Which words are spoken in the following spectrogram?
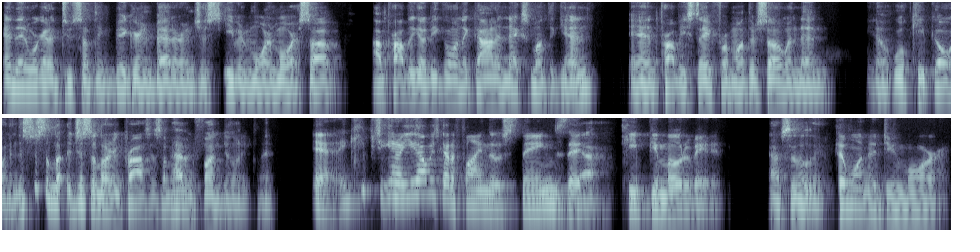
and then we're going to do something bigger and better and just even more and more. So I'm probably going to be going to Ghana next month again and probably stay for a month or so. And then, you know, we'll keep going. And this is just a, just a learning process. I'm having fun doing it, Clint. Yeah. It keeps, you know, you always got to find those things that yeah. keep you motivated. Absolutely. To want to do more.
